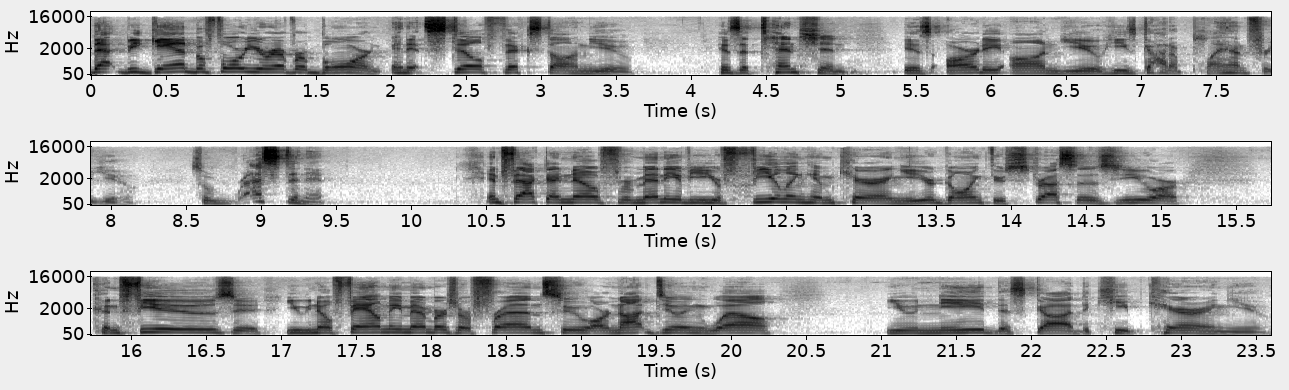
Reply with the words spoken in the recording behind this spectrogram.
That began before you're ever born, and it's still fixed on you. His attention is already on you. He's got a plan for you. So rest in it. In fact, I know for many of you, you're feeling Him carrying you. You're going through stresses. You are confused, you know family members or friends who are not doing well, you need this God to keep carrying you.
